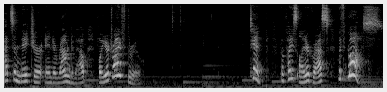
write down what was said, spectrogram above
Add some nature and a roundabout for your drive-through. Tip, replace all your grass with moss.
